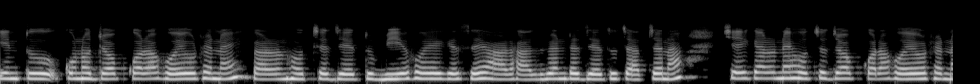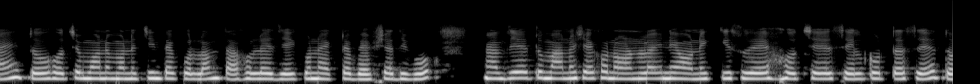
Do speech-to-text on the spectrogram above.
কিন্তু কোনো জব করা হয়ে ওঠে নাই। কারণ হচ্ছে যেহেতু বিয়ে হয়ে গেছে আর হাজব্যান্ডে যেহেতু চাচ্ছে না, সেই কারণে হচ্ছে জব করা হয়ে ওঠে নাই। তো হচ্ছে মনে মনে চিন্তা করলাম, তাহলে যে কোনো একটা ব্যবসা দিব। যেহেতু মানুষ এখন অনলাইনে অনেক কিছু হচ্ছে সেল করতেছে, তো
